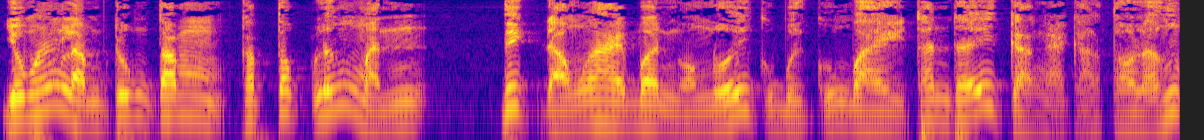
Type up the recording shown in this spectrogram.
dùng hắn làm trung tâm, cấp tốc lớn mạnh, tiết động ở hai bên ngọn núi cũng bị cuốn bay, thanh thế càng ngày càng to lớn.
